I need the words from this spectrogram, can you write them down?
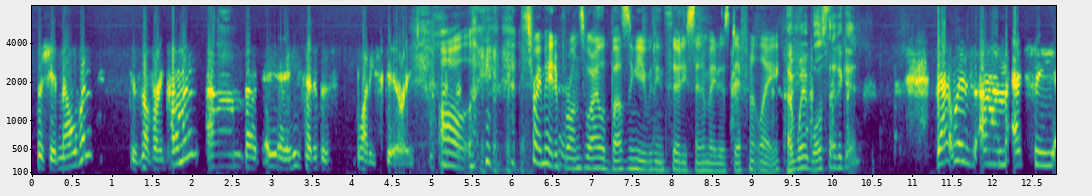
especially in Melbourne. It's not very common, um, but yeah, he said it was bloody scary. Oh, three metre bronze whale buzzing you within 30 centimetres, definitely. And where was that again? That was um, actually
